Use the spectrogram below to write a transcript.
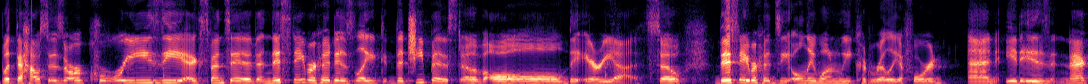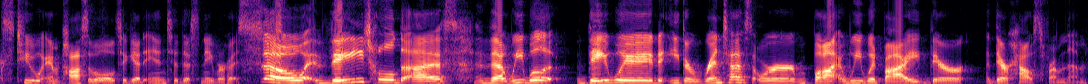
but the houses are crazy expensive and this neighborhood is like the cheapest of all the area so this neighborhood's the only one we could really afford and it is next to impossible to get into this neighborhood. So they told us that we will they would either rent us or buy we would buy their their house from them.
